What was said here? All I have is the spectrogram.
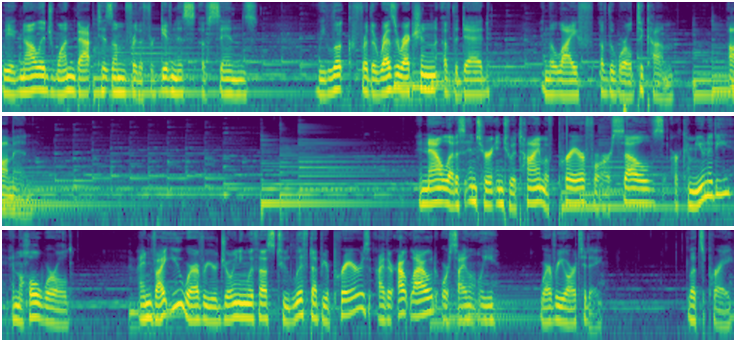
We acknowledge one baptism for the forgiveness of sins. We look for the resurrection of the dead and the life of the world to come. Amen. And now let us enter into a time of prayer for ourselves, our community, and the whole world. I invite you, wherever you're joining with us, to lift up your prayers, either out loud or silently, wherever you are today. Let's pray.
